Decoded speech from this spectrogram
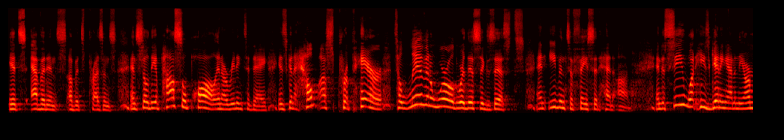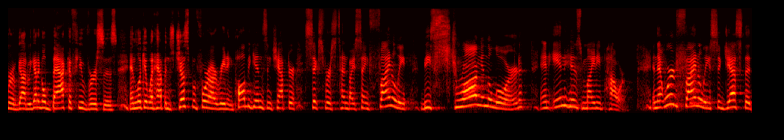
its evidence of its presence. And so the Apostle Paul, in our reading today, is going to help us prepare to live in a world where this exists and even to face it head on. And to see what he's getting at in the armor of God, we got to go back a few verses and look at what happens just before our reading. Paul begins in chapter 6, verse 10 by saying, Finally, be strong in the Lord and in his mighty power. And that word finally suggests that,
